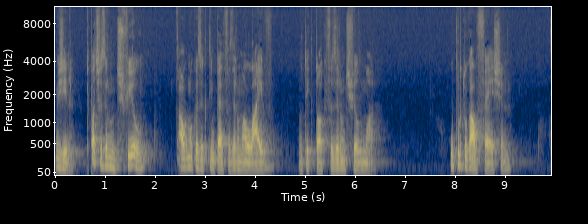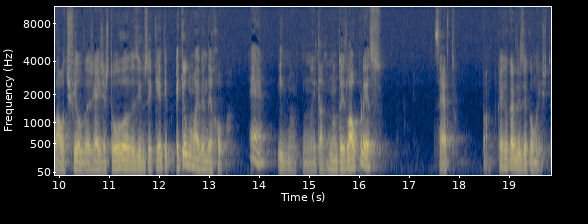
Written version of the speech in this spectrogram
Imagina, tu podes fazer um desfile, alguma coisa que te impede de fazer uma live no TikTok e fazer um desfile de moda. O Portugal Fashion, lá o desfile das gajas todas e não sei o quê, tipo, aquilo não é vender roupa. É. E, no, no entanto, não tens lá o preço. Certo? Pronto. O que é que eu quero dizer com isto?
